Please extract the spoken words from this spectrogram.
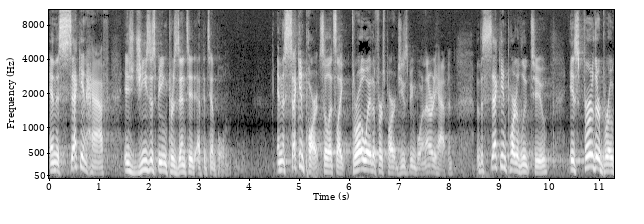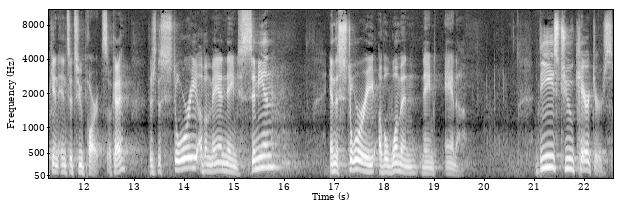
And the second half is Jesus being presented at the temple. And the second part, so let's like throw away the first part, Jesus being born, that already happened. But the second part of Luke 2 is further broken into two parts, okay? There's the story of a man named Simeon and the story of a woman named Anna. These two characters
